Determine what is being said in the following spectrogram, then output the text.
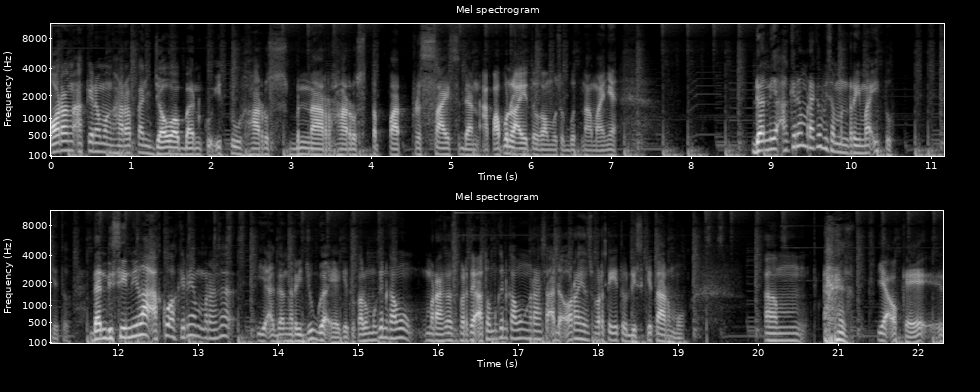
Orang akhirnya mengharapkan jawabanku itu harus benar, harus tepat, precise dan apa pun lah itu kamu sebut namanya. Dan ya akhirnya mereka bisa menerima itu gitu. Dan di sinilah aku akhirnya merasa ya agak ngeri juga ya gitu. Kalau mungkin kamu merasa seperti atau mungkin kamu ngerasa ada orang yang seperti itu di sekitarmu. Um, ya oke, okay.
